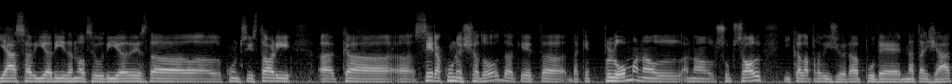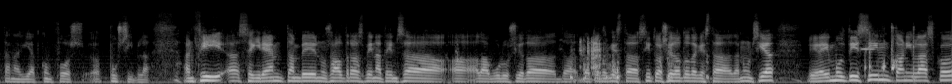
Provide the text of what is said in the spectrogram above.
ja s'havia dit en el seu dia des del consistori eh, que eh, s'era coneixedor d'aquest eh, plom en el, en el subsol i que la previsió era poder netejar tan aviat com fos eh, possible. En fi, eh, seguirem també nosaltres ben atents a, a, a l'evolució de, de, de tota aquesta situació, de tota aquesta denúncia. Li agraïm moltíssim, Toni Blasco,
